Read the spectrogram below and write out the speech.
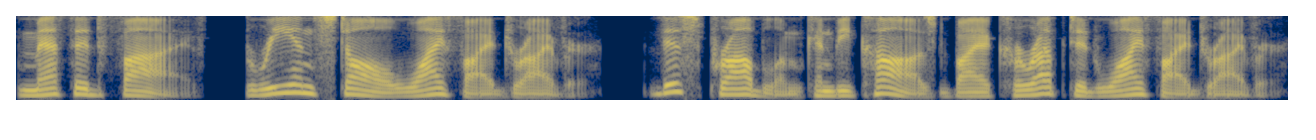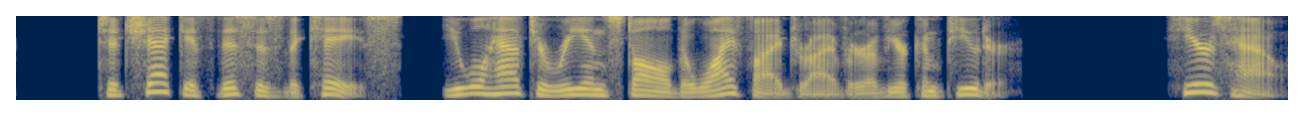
Method 5. Reinstall Wi-Fi driver. This problem can be caused by a corrupted Wi-Fi driver. To check if this is the case, you will have to reinstall the Wi-Fi driver of your computer. Here's how.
